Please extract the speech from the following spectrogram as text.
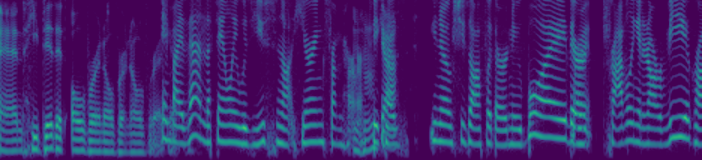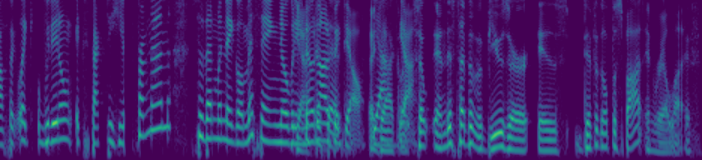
And he did it over and over and over again. and by then the family was used to not hearing from her Mhm. because you know she's off with her new boy they're Right. traveling in an rv across the like they don't expect to hear from them so then when they go missing nobody Yeah. it's not a big deal. Exactly. Yeah. So, and this type of abuser is difficult to spot in real life.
